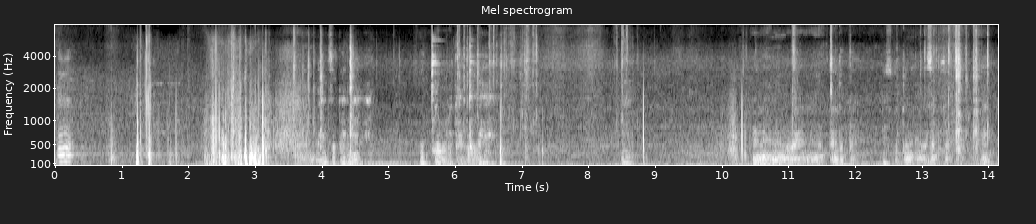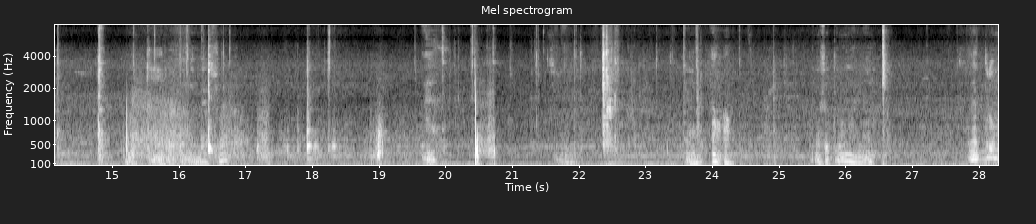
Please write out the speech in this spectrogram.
Dulu. Dan sih karena itu tadi ya. Hmm. Karena ini dua menit kan kita masukin aja satu-satu. Nah. Hmm. Sini. Oh, oh. Nyetrum.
